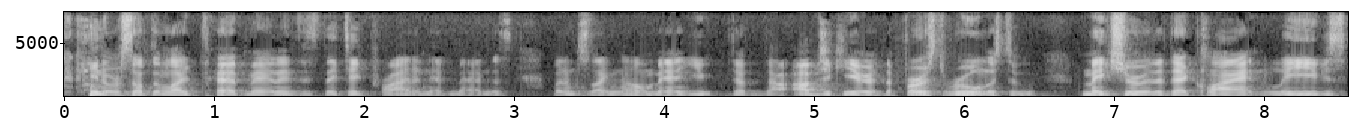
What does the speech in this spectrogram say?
you know, or something like that, man. And just, they take pride in that madness. But I'm just like, no, man. You the, the object here, the first rule is to make sure that that client leaves.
